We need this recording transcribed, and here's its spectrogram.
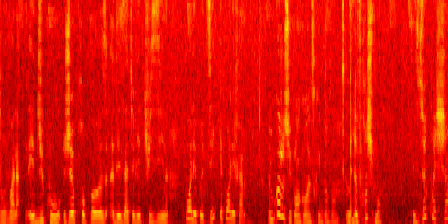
Donc voilà. Et du coup, je propose des ateliers de cuisine pour les petits et pour les femmes. Mais pourquoi je ne suis pas encore inscrite dans ça Mais euh, franchement, c'est the question.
